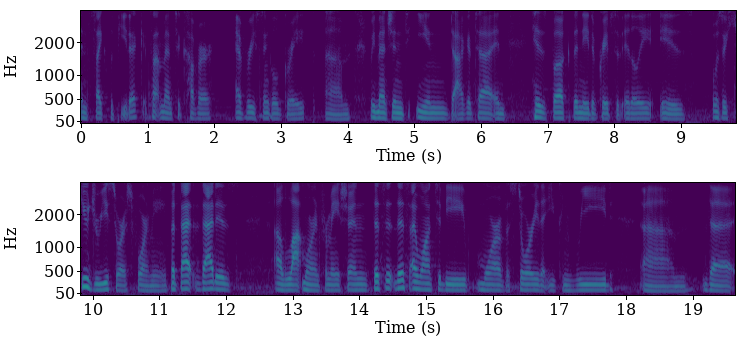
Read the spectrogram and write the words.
encyclopedic. It's not meant to cover every single grape. Um, we mentioned Ian D'Agata and his book, The Native Grapes of Italy, is was a huge resource for me. But that that is a lot more information. This this I want to be more of a story that you can read. Um, the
